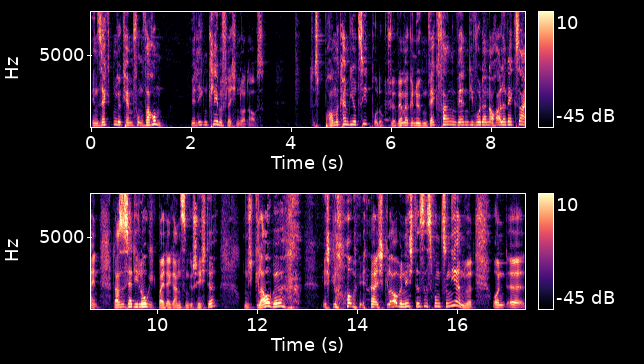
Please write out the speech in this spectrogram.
Insektenbekämpfung, warum? Wir legen Klebeflächen dort aus. Das brauchen wir kein Biozidprodukt für. Wenn wir genügend wegfangen, werden die wohl dann auch alle weg sein. Das ist ja die Logik bei der ganzen Geschichte. Und ich glaube, ich glaube, ja, ich glaube nicht, dass es funktionieren wird. Und äh,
